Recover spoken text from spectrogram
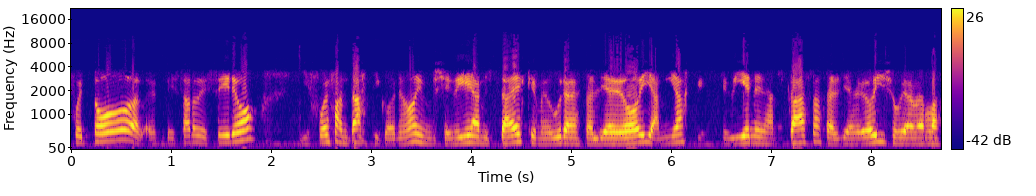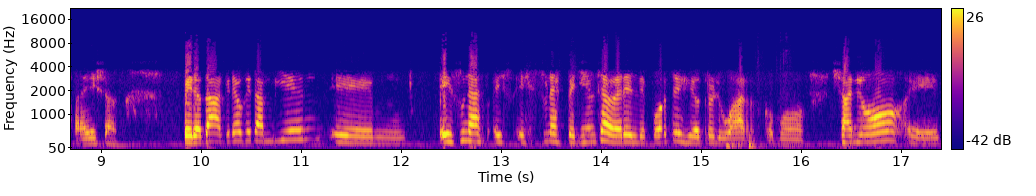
fue todo empezar de cero y fue fantástico, ¿no? Y me llevé amistades que me duran hasta el día de hoy, amigas que, que vienen a mi casa hasta el día de hoy y yo voy a verlas a ellas. Pero está, creo que también eh, es una es, es, una experiencia ver el deporte desde otro lugar, como ya no eh,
